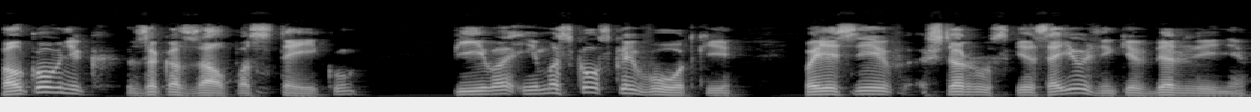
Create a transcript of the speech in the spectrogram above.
Полковник заказал по стейку, пива и московской водки, пояснив, что русские союзники в Берлине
